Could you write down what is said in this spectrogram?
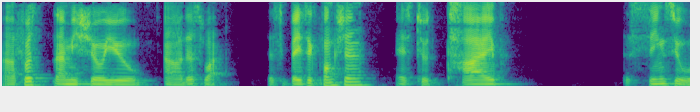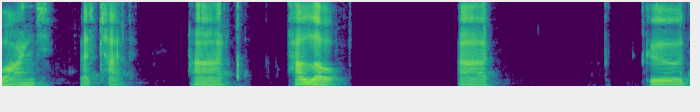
uh, first, let me show you uh, this one. This basic function is to type the things you want. Let's type uh, hello, uh, good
